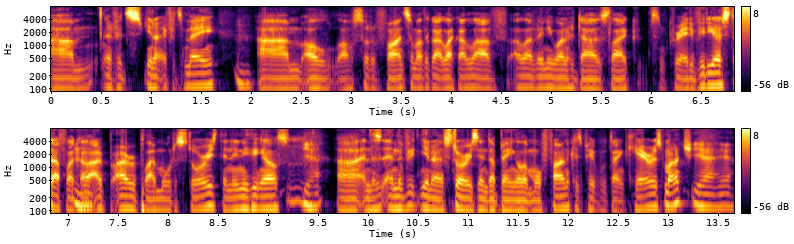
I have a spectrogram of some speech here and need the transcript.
Um, if it's you know if it's me, Mm-hmm. um, I'll I'll sort of find some other guy. Like I love I love anyone who does like some creative video stuff. Like Mm-hmm. I, I reply more to stories than anything else. Yeah. Uh, and the, and the you know stories end up being a lot more fun because people don't care as much. Yeah. Yeah.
